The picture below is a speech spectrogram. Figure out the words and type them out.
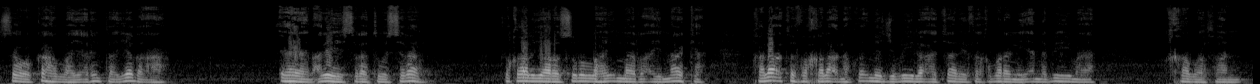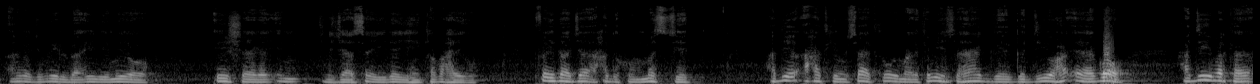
isagoo ka hadlaya arrinta iyada ah calayhi salaatu wasalaam. Faqaala yaa rasuul اllahi inaa ra'aynaaka khalacta fakhalacna faina jibriila aataanii faakbaranii ana bihimaa khabathan. Aniga jibriil baa ii yimi oo ii sheegay in nijaaso ay leeyihiin kabahaygu. Faidaa jaa axadukum masjid haddii axadkii masaajidka u imaada kabihiisa ha gegediyo ha eego. Haddii marka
